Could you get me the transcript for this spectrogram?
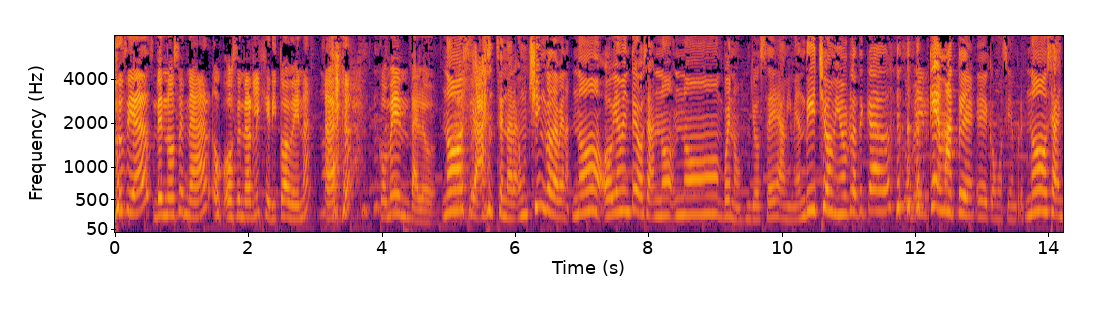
dos días de no cenar o, o cenar ligerito avena. Coméntalo. No, o sea, cenar un chingo de avena. No, obviamente, o sea, no, no, bueno, yo sé, a mí me han dicho, a mí me han platicado. ¡Quémate! Eh, como siempre. No, o sea,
